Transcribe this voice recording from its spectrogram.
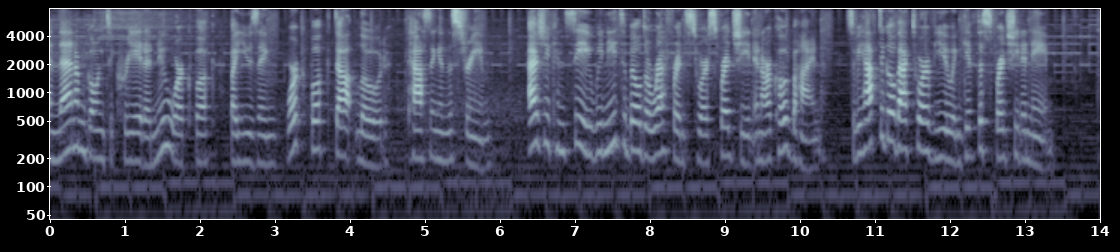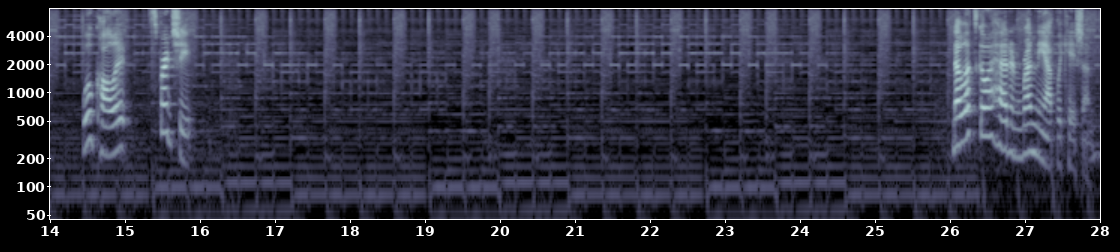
And then I'm going to create a new workbook by using workbook.load, passing in the stream. As you can see, we need to build a reference to our spreadsheet in our code behind. So we have to go back to our view and give the spreadsheet a name. We'll call it Spreadsheet. Now let's go ahead and run the application.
